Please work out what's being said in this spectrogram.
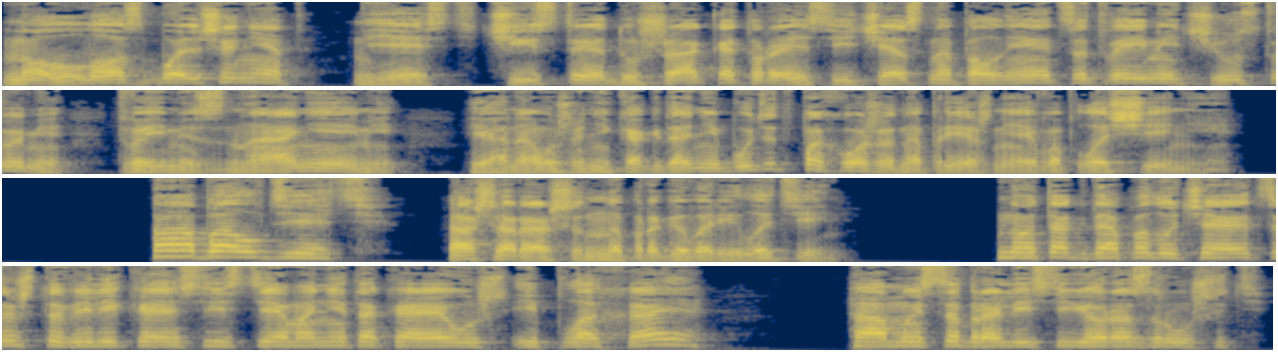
Но Лос больше нет. Есть чистая душа, которая сейчас наполняется твоими чувствами, твоими знаниями, и она уже никогда не будет похожа на прежнее воплощение». «Обалдеть!» – ошарашенно проговорила тень. «Но тогда получается, что Великая Система не такая уж и плохая, а мы собрались ее разрушить».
